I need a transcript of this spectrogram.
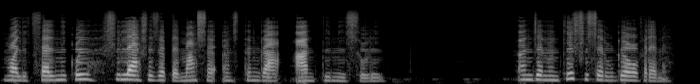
molitfelnicul și le așeză pe masă în stânga antimisului. Îngenunche și se rugă o vreme.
